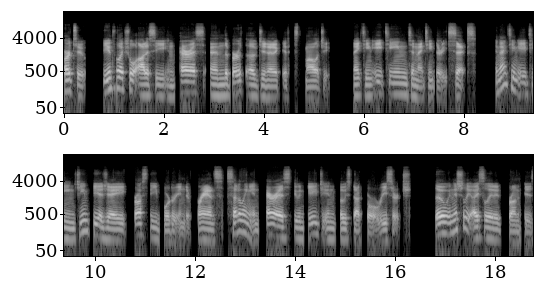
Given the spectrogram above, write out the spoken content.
Part 2 The Intellectual Odyssey in Paris and the Birth of Genetic Epistemology, 1918 to 1936. In 1918, Jean Piaget crossed the border into France, settling in Paris to engage in postdoctoral research. Though initially isolated from his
